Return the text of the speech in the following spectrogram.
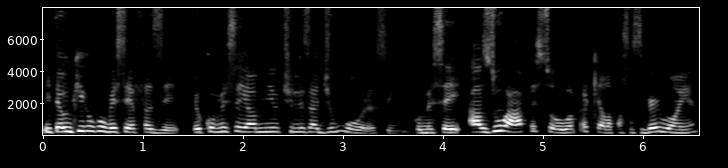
Então, o que, que eu comecei a fazer? Eu comecei a me utilizar de humor, assim. Comecei a zoar a pessoa para que ela passasse vergonha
